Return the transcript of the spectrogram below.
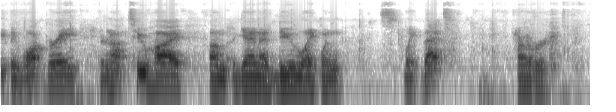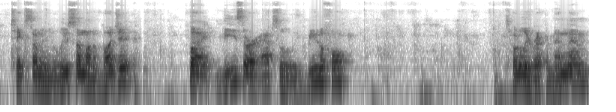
They walk great. They're not too high. Um, again, I do like when it's like that. However, take some and you lose some on a budget. But these are absolutely beautiful. Totally recommend them.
